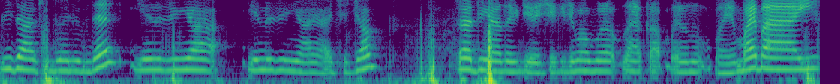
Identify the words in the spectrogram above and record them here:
Bir dahaki bölümde yeni dünya yeni dünyayı açacağım. Her dünyada video çekeceğim. Abone olmayı, like atmayı unutmayın. Bay bay.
